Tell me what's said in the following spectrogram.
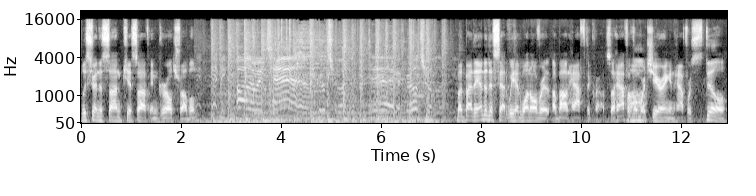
Blister in the Sun, Kiss Off, and Girl Trouble. But by the end of the set, we had won over about half the crowd. So half of them were cheering and half were still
